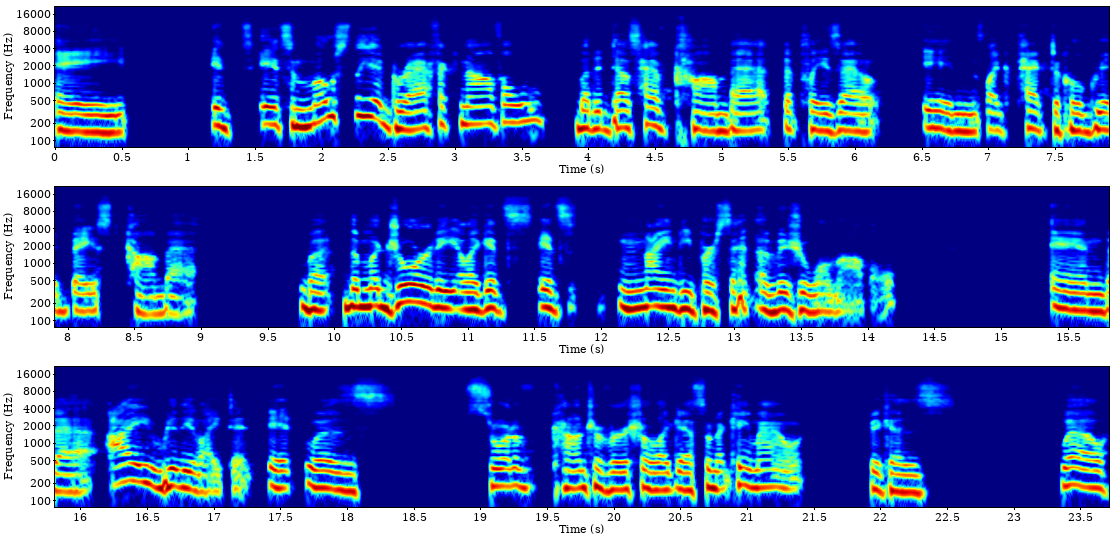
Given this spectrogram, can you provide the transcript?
a it's it's mostly a graphic novel, but it does have combat that plays out in like tactical grid based combat. But the majority, like it's it's ninety percent a visual novel, and uh, I really liked it. It was sort of controversial, I guess, when it came out because, well,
